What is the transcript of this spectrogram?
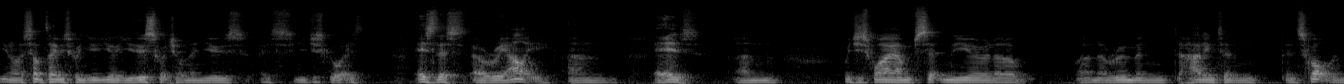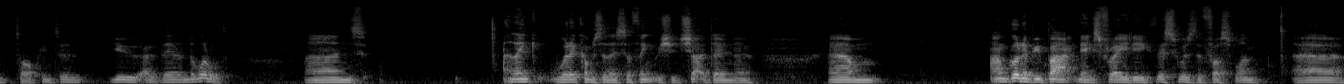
you know sometimes when you you, know, you do switch on the news, it's you just go, is is this a reality? And it is, and which is why I'm sitting here in a in a room in Haddington in Scotland talking to you out there in the world. And I think when it comes to this, I think we should shut it down now. Um, I'm going to be back next Friday. This was the first one. Uh,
